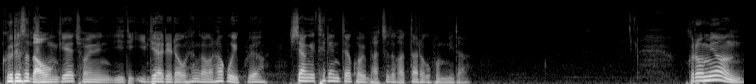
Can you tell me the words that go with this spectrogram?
그래서 나온 게 저희는 EDR이라고 생각을 하고 있고요. 시장의 트렌드에 거의 맞춰서 갔다라고 봅니다. 그러면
